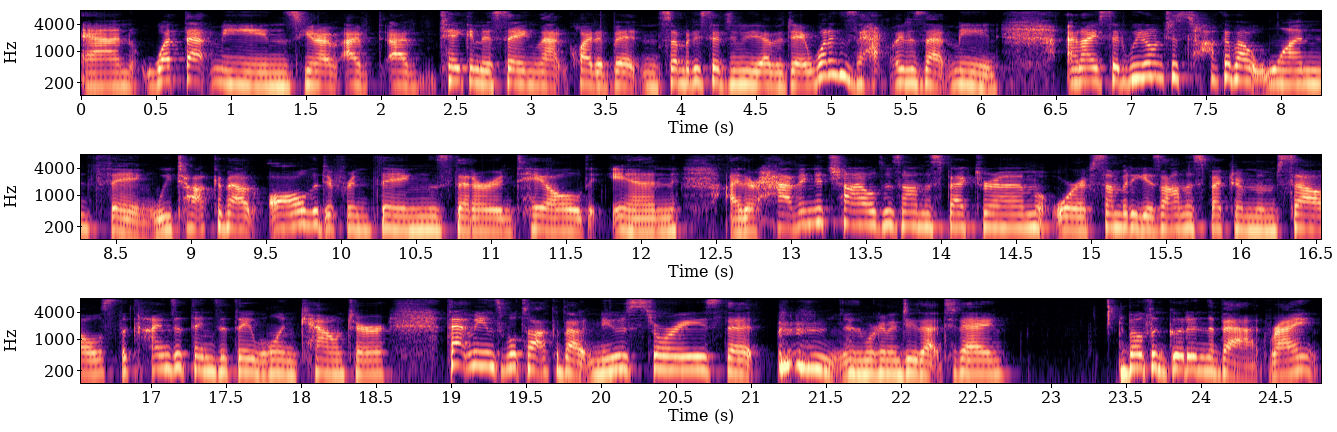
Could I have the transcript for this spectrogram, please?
And what that means, you know, I've, I've taken to saying that quite a bit. And somebody said to me the other day, what exactly does that mean? And I said, we don't just talk about one thing. We talk about all the different things that are entailed in either having a child who's on the spectrum or if somebody is on the spectrum themselves themselves, the kinds of things that they will encounter. That means we'll talk about news stories that, and we're going to do that today both the good and the bad, right?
